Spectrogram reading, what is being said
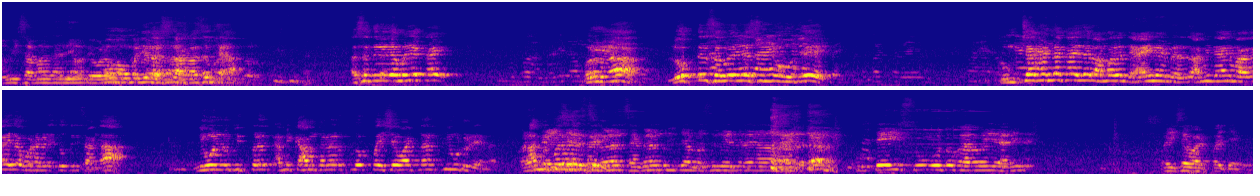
आम्ही समाधानी आहोत एवढं हो म्हणजे असं सांगा असं द्या. असं तरी द्या म्हणजे काय? बरोबर ना? लोक तर सवय शून्य होऊ दे. तुमच्याकडनं काय जर आम्हाला न्याय नाही मिळत. आम्ही न्याय मागायचा कोणाकडे? तो तरी सांगा. निवडणुकीत परत आम्ही काम करणार लोक पैसे वाटणार निवडून येणार. पण आम्ही परत पैसे अडचणीत. सगळं सगळं तुमच्या बसून यंत्रणा कुठेही सुमोटो कारवाई झाली नाही. पैसे वाटपायच्या वेळी.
